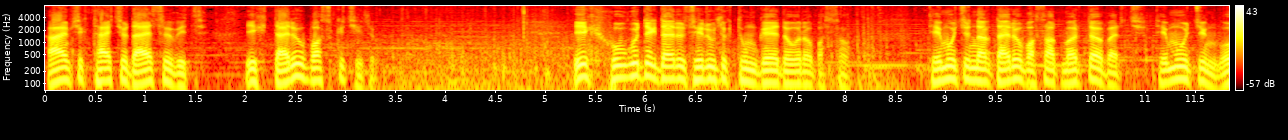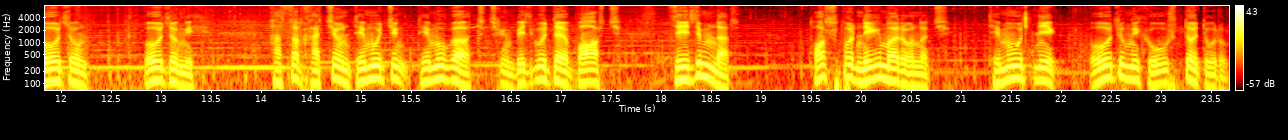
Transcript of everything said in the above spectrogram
Аимшиг тайчууд айсв биз их даруй бос гэж хэлв. Их хөвгүүдийг даруй сэрүүлэх түнгээд өөрөө босов. Тэмүүжин нар даруй босоод мордой барьж, тэмүүжин өөлөн өөлөн их хасар хачуун тэмүүжин тэмүүгөө отчихын бэлгүүдээ боорч зэлэм нар тус бүр нэг морь унаж тэмүүлнийг өөлөн их өвөртөө дүрв.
